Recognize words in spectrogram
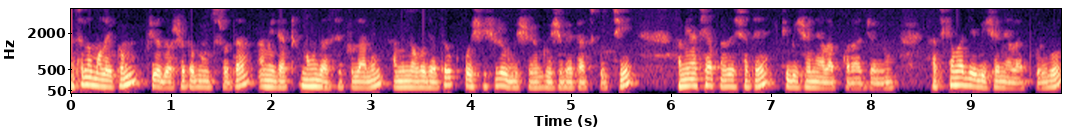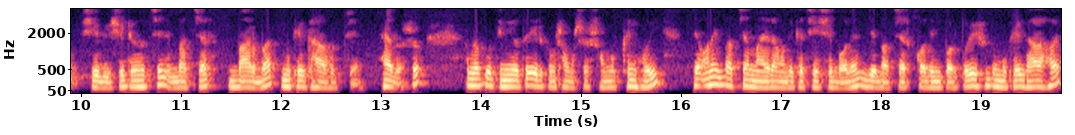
আসসালামু আলাইকুম, প্রিয় দর্শক এবং শ্রোতা। আমি ডাক্তার মোহাম্মদ আসিফুল আমিন। আমি নবজাতক ও শিশুরোগ বিশেষজ্ঞ হিসেবে কাজ করছি। আমি আছি আপনাদের সাথে একটি বিষয় নিয়ে আলাপ করার জন্য। আজকে আমরা যে বিষয় নিয়ে আলাপ করব, সেই বিষয়টি হচ্ছে বাচ্চার বারবার মুখে ঘা হচ্ছে। হ্যাঁ দর্শক, আমরা প্রতিনিয়ত এরকম সমস্যার সম্মুখীন হই যে অনেক বাচ্চা, মায়েরা আমাদের কাছে এসে বলেন যে বাচ্চার কদিন পর পরই শুধু মুখে ঘা হয়।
